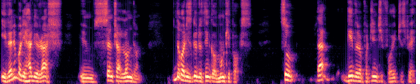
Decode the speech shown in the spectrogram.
If anybody had a rash in central London, nobody's going to think of monkeypox. So that gave an opportunity for it to spread.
